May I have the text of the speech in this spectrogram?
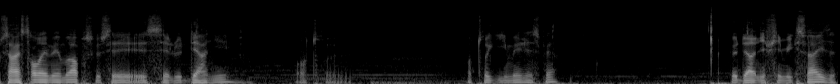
ça restera dans les mémoires parce que c'est le dernier entre entre guillemets j'espère. Le dernier film X-Files.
